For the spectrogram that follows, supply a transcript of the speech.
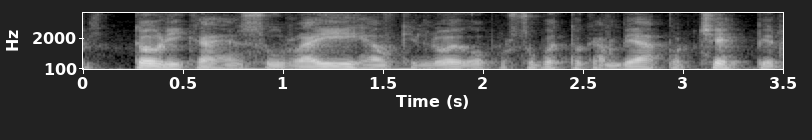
históricas en su raíz, aunque luego, por supuesto, cambiadas por Shakespeare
